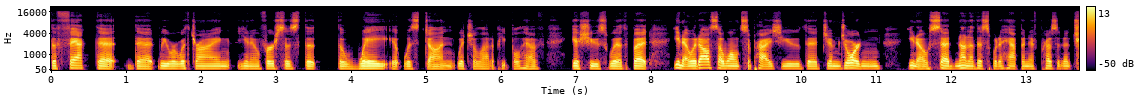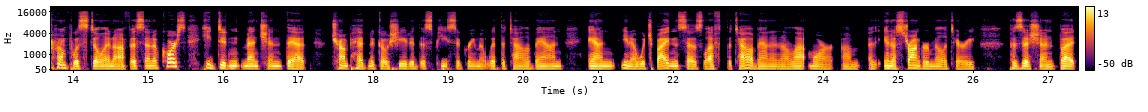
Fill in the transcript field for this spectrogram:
the fact that that we were withdrawing, you know, versus the the way it was done, which a lot of people have issues with. But, you know, it also won't surprise you that Jim Jordan, you know, said none of this would have happened if President Trump was still in office. And of course, he didn't mention that Trump had negotiated this peace agreement with the Taliban, and you know, which Biden says left the Taliban in a lot more um, uh, in a stronger military position. But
